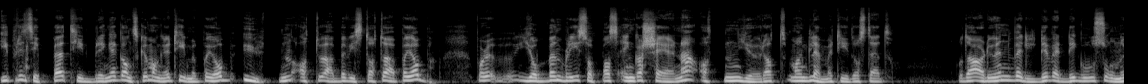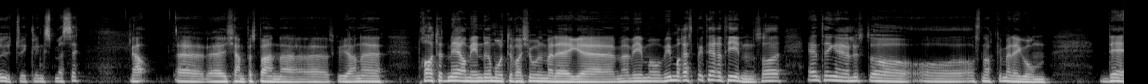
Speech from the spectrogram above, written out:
i prinsippet tilbringe ganske mange timer på jobb uten at du er bevisst at du er på jobb. For jobben blir såpass engasjerende at den gjør at man glemmer tid og sted. Og Da er du i en veldig veldig god sone utviklingsmessig. Ja, Det, det er kjempespennende. Jeg skulle gjerne pratet mer om indre motivasjon med deg, eh, men vi må, vi må respektere tiden. Så en ting jeg har lyst til å, å, å snakke med deg om, det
